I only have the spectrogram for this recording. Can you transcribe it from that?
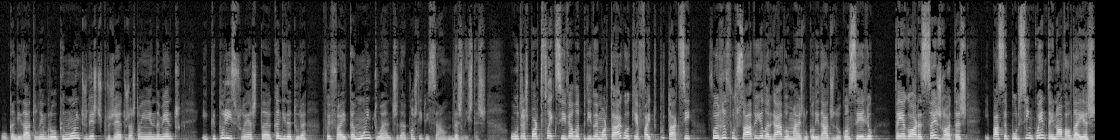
o candidato lembrou que muitos destes projetos já estão em andamento e que, por isso, esta candidatura foi feita muito antes da constituição das listas. O transporte flexível a pedido em Mortágua, que é feito por táxi, foi reforçado e alargado a mais localidades do Conselho, tem agora seis rotas e passa por 59 aldeias.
